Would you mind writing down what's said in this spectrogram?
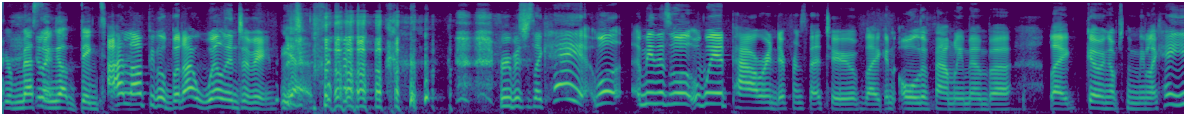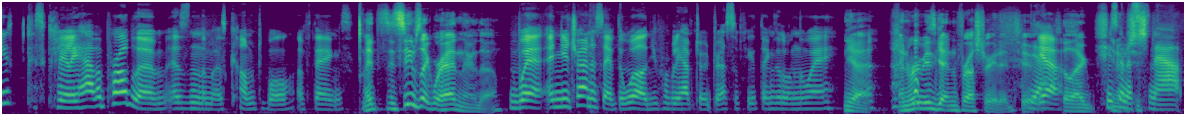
you're messing like, up big time. I love people, but I will intervene. Yes. Ruby's just like, hey, well, I mean, there's a little weird power and difference there too of like an older family member, like going up to them and being like, hey, you clearly have a problem, isn't the most comfortable of things. It's, it seems like we're heading there though. Where, and you're trying to save the world, you probably have to address a few things along the way. Yeah. and Ruby's getting frustrated too. Yeah. Yeah. So like She's you know, gonna she's snap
